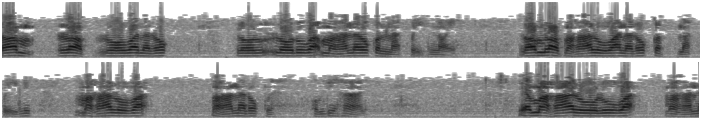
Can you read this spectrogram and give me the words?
ล้อมรอบโลวานรก โลโลรุวะมหานรกก็หนักไปอีกหน่อย ล้อมรอบมหาโลวานรกก็หนักไปอีกนิด มหาโลวะ มหานรกนะผมที่ห้าเนี่ยยมหาโลรุวะ มหาน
